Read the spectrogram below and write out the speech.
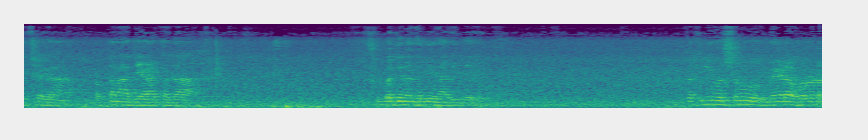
ಯಕ್ಷಗಾನ ಪತ್ತನಾದಿ ಆಟದ ಶುಭ ದಿನದಲ್ಲಿ ನಾವಿದ್ದೇವೆ. ಪ್ರತಿ ವರ್ಷವೂ ಮೇಳ ಹೊರಡ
